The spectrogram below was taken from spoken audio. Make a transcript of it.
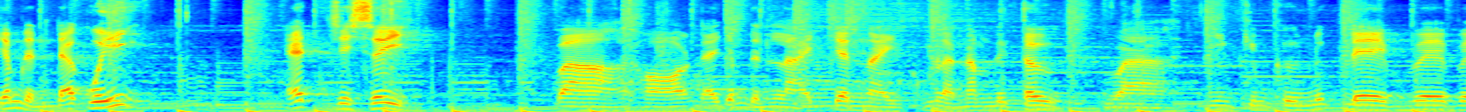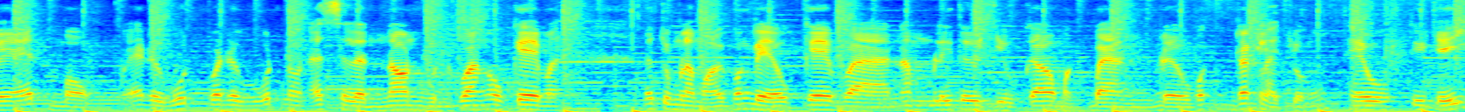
giám định đá quý SGC và họ đã giám định lại trên này cũng là 54 và viên kim cương nước D VVS1 very good good non excellent non huỳnh quang ok mà. Nói chung là mọi vấn đề ok và 54 chiều cao mặt bàn đều rất là chuẩn theo tiêu chí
